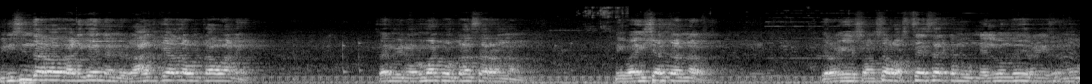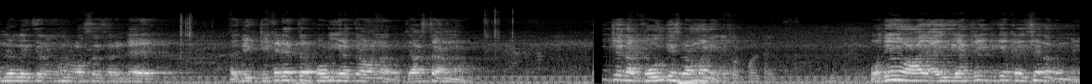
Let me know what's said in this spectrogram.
పిలిచిన తర్వాత అడిగాను నన్ను రాజకీయాల్లో ఉంటావా? అని. సరే మీరు ఉండమంటూ ఉంటాను సార్ అన్నాను. మీ వయసు ఎంత? అన్నారు. ఇరవై ఐదు సంవత్సరాలు వస్తాయి సార్ ఇక మూడు నెలలు ఉంది. ఇరవై మూడు నెలలు అయితే ఇరవై సంవత్సరాలు వస్తాయి సార్ అంటే అది నీకు టికెట్ ఎత్తారు పోటీ చేస్తామన్నారు చేస్తా అన్నాను. నాకు ఫోన్ చేసి రమ్మని. ఉదయం ఐదు గంటల ఇంటికే కలిశాను అతన్ని.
